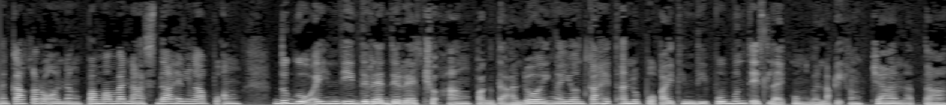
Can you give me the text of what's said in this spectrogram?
nagkakaroon ng pamamanas dahil nga po ang dugo ay hindi dire-diretso ang pagdaloy. Ngayon kahit ano po, kahit hindi po buntis, like kung malaki ang tiyan at uh,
